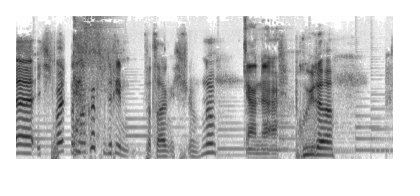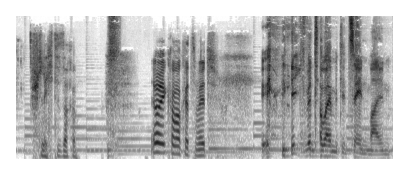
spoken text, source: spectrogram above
äh, ich wollte noch mal kurz mit dir reden. Verzeihung, ich, äh, ne, Gerne. Brüder. Schlechte Sache. Jori, komm mal kurz mit. Ich bin dabei mit den Zähnen malmen.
